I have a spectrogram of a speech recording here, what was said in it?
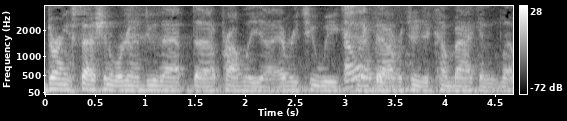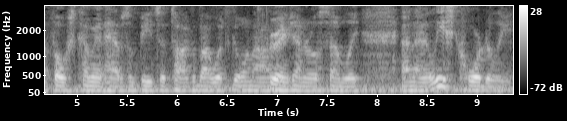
during session, we're going to do that uh, probably uh, every two weeks. I like have that. opportunity to come back and let folks come in, have some pizza, talk about what's going on in the General Assembly, and then at least quarterly,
